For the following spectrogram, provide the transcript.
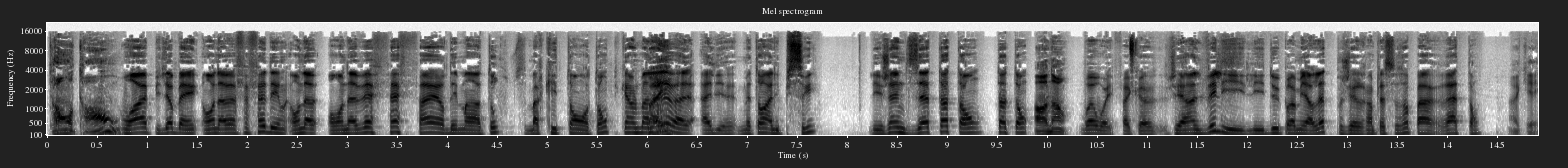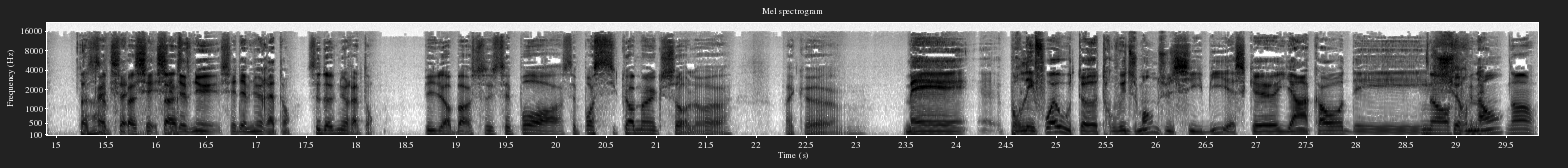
Tonton? Ouais, puis là, ben, on avait fait, faire des, on, avait fait faire des manteaux. C'est marqué tonton. Puis quand je m'en allais, mettons, à l'épicerie, les gens me disaient Toton, Toton. Oh non. Oui, oui. Fait que j'ai enlevé les, deux premières lettres puis j'ai remplacé ça par raton. OK. C'est devenu, c'est devenu raton. C'est devenu raton. Puis là, bah, c'est pas, c'est pas si commun que ça, là. Fait que. Mais euh, pour les fois où tu as trouvé du monde sur le CB, est-ce qu'il y a encore des surnoms? Non,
